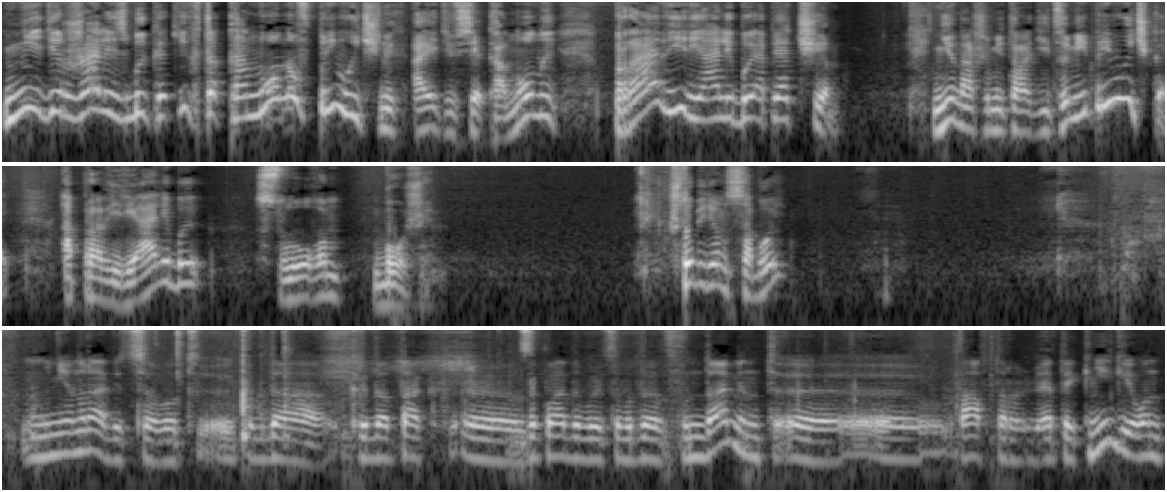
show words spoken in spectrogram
не держались бы каких-то канонов привычных, а эти все каноны проверяли бы опять чем? не нашими традициями и привычкой, а проверяли бы Словом Божиим. Что берем с собой? Мне нравится, вот э, когда, когда так э, закладывается вот этот фундамент, э, э, автор этой книги, он,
